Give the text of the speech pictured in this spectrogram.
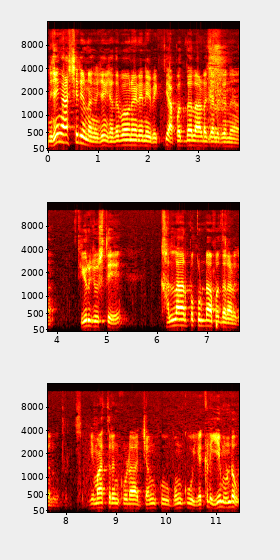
నిజంగా ఆశ్చర్యం నాకు. నిజంగా చంద్రబాబు నాయుడు అనే వ్యక్తి అబద్ధాలు ఆడగలిగిన తీరు చూస్తే కళ్ళార్పకుండా అబద్ధాలు ఆడగలుగుతాడు. ఏమాత్రం కూడా జంకు బొంకు ఎక్కడ ఏమి ఉండవు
